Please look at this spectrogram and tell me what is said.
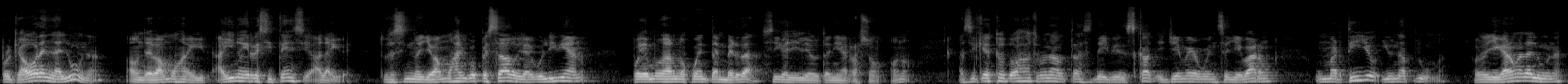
Porque ahora en la Luna, a donde vamos a ir, ahí no hay resistencia al aire. Entonces si nos llevamos algo pesado y algo liviano, podemos darnos cuenta en verdad si Galileo tenía razón o no. Así que estos dos astronautas, David Scott y Jim Irwin, se llevaron un martillo y una pluma. Cuando llegaron a la Luna,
